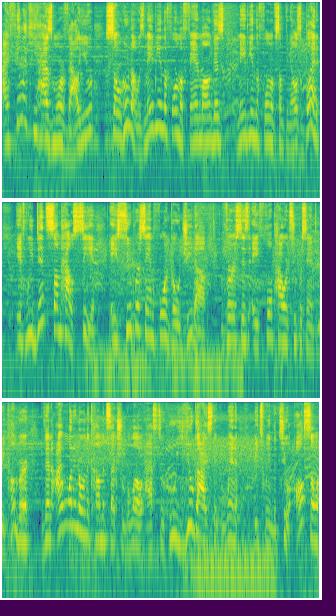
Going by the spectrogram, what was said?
I feel like he has more value, so who knows, maybe in the form of fan mangas, maybe in the form of something else, but if we did somehow see a Super Saiyan 4 Gogeta versus a full-powered Super Saiyan 3 Cumber, then I want to know in the comment section below as to who you guys think would win between the two. Also,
